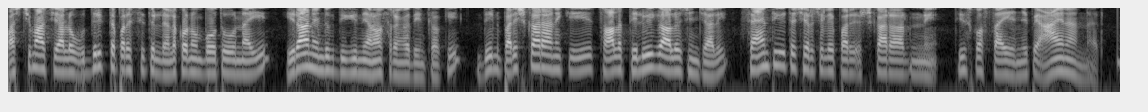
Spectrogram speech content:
పశ్చిమాసియాలో ఉద్రిక్త పరిస్థితులు నెలకొనబోతూ ఉన్నాయి. ఇరాన్ ఎందుకు దిగింది అనవసరంగా దీంట్లోకి? దీని పరిష్కారానికి చాలా తెలివిగా ఆలోచించాలి. శాంతియుత చర్చలే పరిష్కారాన్ని తీసుకొస్తాయి అని చెప్పి ఆయన అన్నారు.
